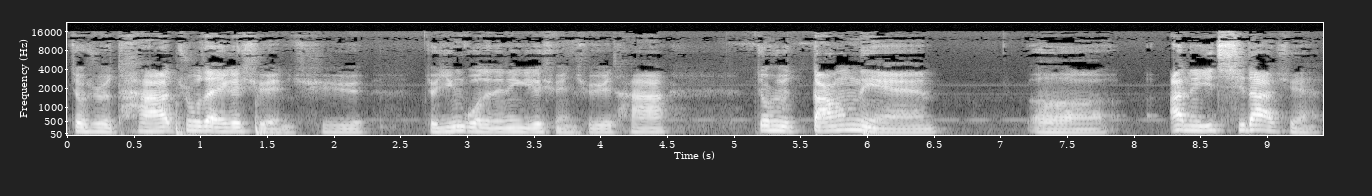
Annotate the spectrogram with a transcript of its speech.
就是他住在一个选区，就英国的那一个选区，他就是当年呃二零一七大选，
